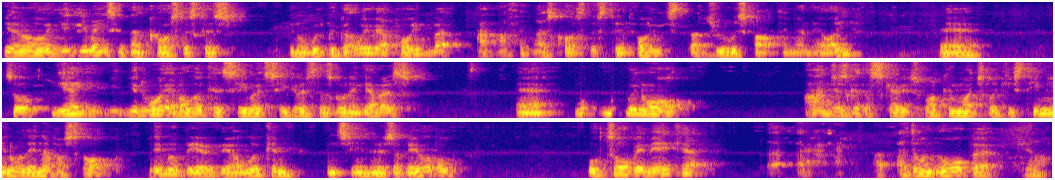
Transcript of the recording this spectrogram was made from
You know, you, you might say it didn't cost us because you know, we, we got away with a point, but I, I think that's cost us two points. That's really sparked him into life. Uh, so, yeah, you, you'd want to have a look and see what Siegrist is going to give us. Uh, we, we know Ange's got the scouts working much like his team, you know, they never stop. They will be out there looking and seeing who's available. Will Toby make it? I, I, don't know, but, you know,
